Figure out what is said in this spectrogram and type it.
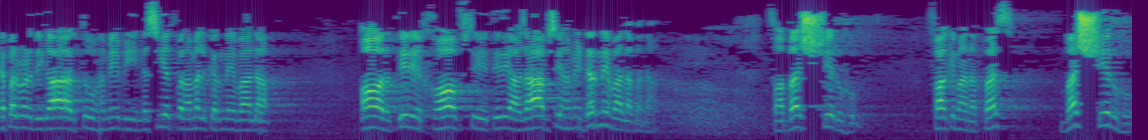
اے پروردگار، تو ہمیں بھی نصیحت پر عمل کرنے والا اور تیرے خوف سے، تیرے عذاب سے ہمیں ڈرنے والا بنا۔ فبشر ہو فا کے معنی پس۔ بشر ہو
